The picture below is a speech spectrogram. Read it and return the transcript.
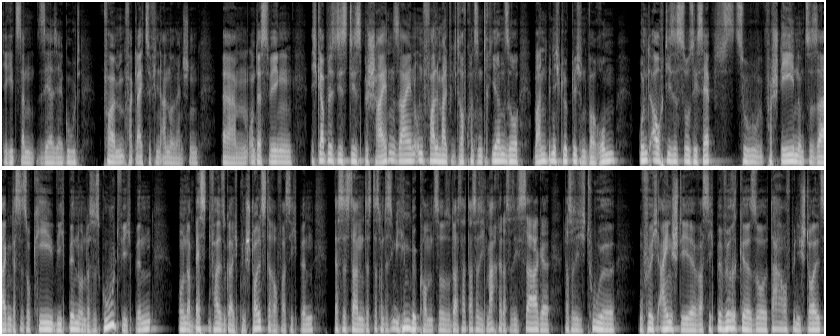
dir geht es dann sehr, sehr gut. Vor allem im Vergleich zu vielen anderen Menschen. Ähm, und deswegen, ich glaube, dieses, dieses Bescheidensein und vor allem halt wirklich darauf konzentrieren, so, wann bin ich glücklich und warum. Und auch dieses so, sich selbst zu verstehen und zu sagen, das ist okay, wie ich bin und das ist gut, wie ich bin und am besten Fall sogar, ich bin stolz darauf, was ich bin, das ist dann, dass, dass man das irgendwie hinbekommt, so, so das, das, was ich mache, das, was ich sage, das, was ich tue, wofür ich einstehe, was ich bewirke, so, darauf bin ich stolz,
